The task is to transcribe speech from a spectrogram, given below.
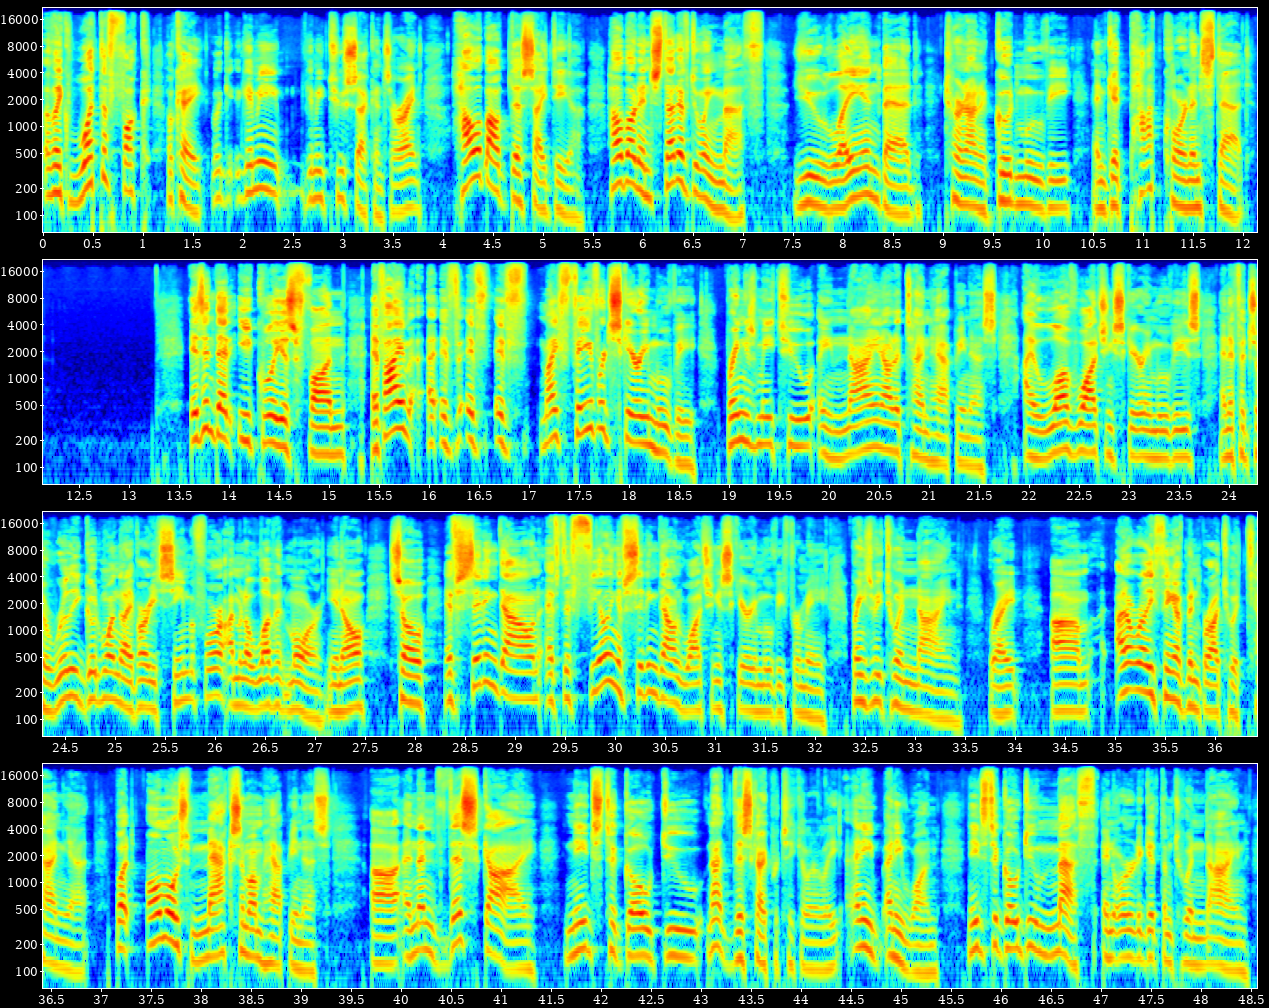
like what the fuck? Okay give me give me two seconds all right? How about this idea? How about instead of doing meth you lay in bed turn on a good movie and get popcorn instead isn't that equally as fun? If I'm if if if my favorite scary movie brings me to a 9 out of 10 happiness. I love watching scary movies and if it's a really good one that I've already seen before, I'm going to love it more, you know? So, if sitting down, if the feeling of sitting down watching a scary movie for me brings me to a 9, right? Um, I don't really think I've been brought to a 10 yet, but almost maximum happiness. Uh, and then this guy needs to go do not this guy particularly, any anyone needs to go do meth in order to get them to a nine.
